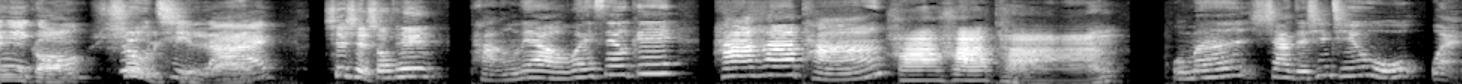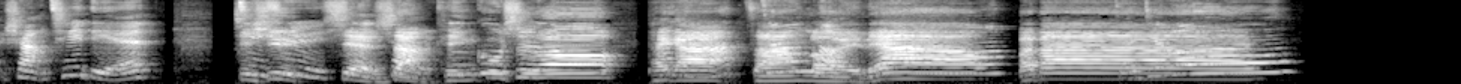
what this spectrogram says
拱，随你拱，竖起来。谢谢收听，糖料微笑给哈哈糖，哈哈糖，我们下个星期五晚上七点继续线上听故事喽。大家张磊了，拜拜。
